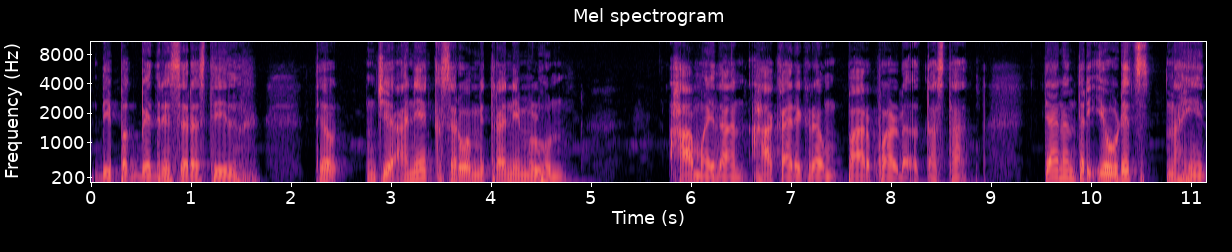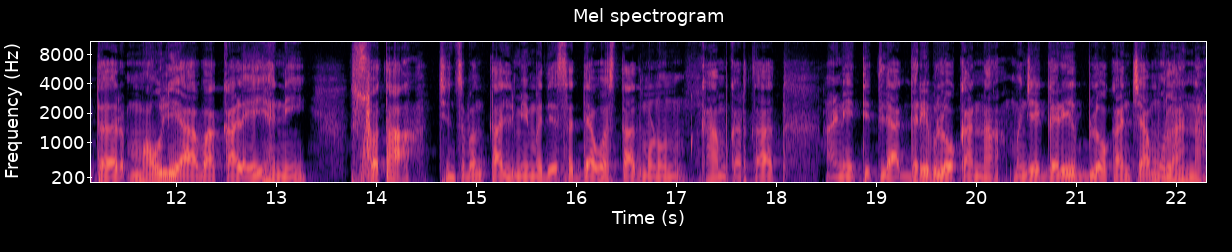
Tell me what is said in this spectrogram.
दीपक बेदरे सर असतील त्यांचे अनेक सर्व मित्रांनी मिळून हा मैदान हा कार्यक्रम पार पाडत असतात. त्यानंतर एवढेच नाही तर माऊली आबा काळे यांनी स्वतः चिंचबन तालमीमध्ये सध्या वस्ताद म्हणून काम करतात आणि तिथल्या गरीब लोकांना म्हणजे गरीब लोकांच्या मुलांना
